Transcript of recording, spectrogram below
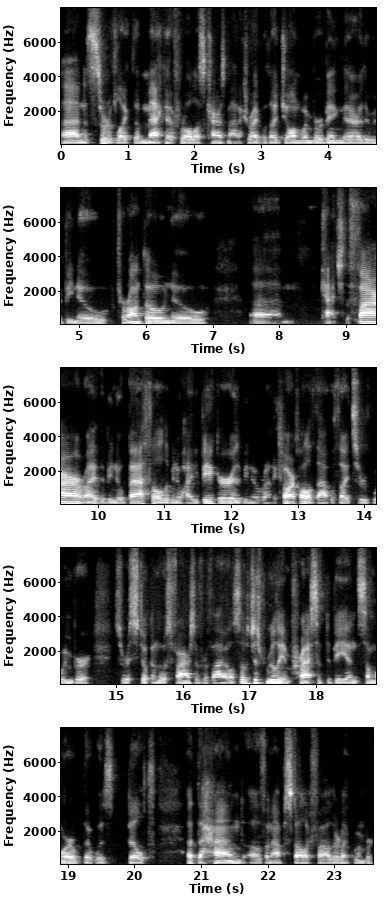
and it's sort of like the mecca for all us charismatics, right? Without John Wimber being there, there would be no Toronto, no um, Catch the Fire, right? There'd be no Bethel, there'd be no Heidi Baker, there'd be no Randy Clark, all of that without sort of Wimber sort of stoking those fires of revival. So it was just really impressive to be in somewhere that was built at the hand of an apostolic father like Wimber.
